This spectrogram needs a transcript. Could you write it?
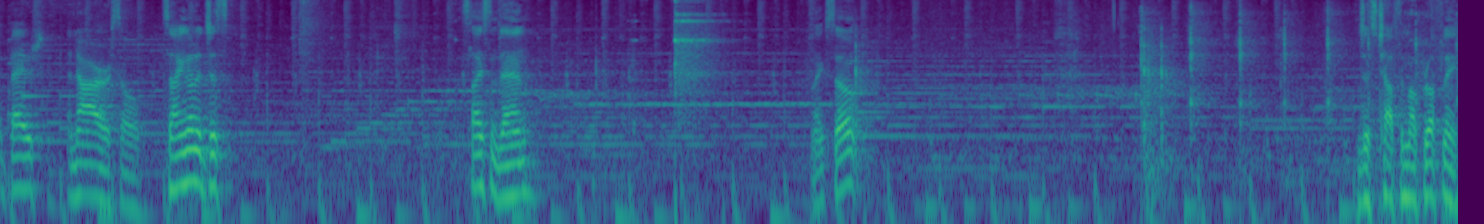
about an hour or so. So I'm gonna just slice them down, like so. Just chop them up roughly.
